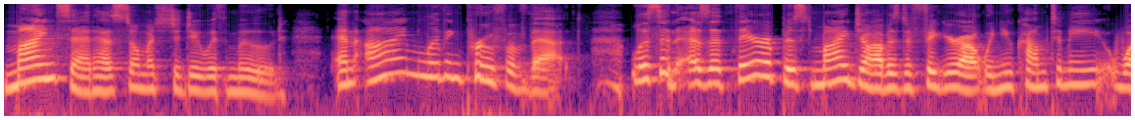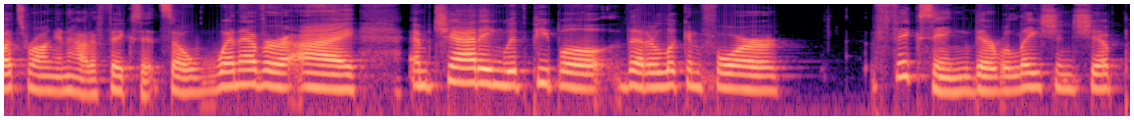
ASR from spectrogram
Mindset has so much to do with mood, and I'm living proof of that. Listen, as a therapist, my job is to figure out when you come to me what's wrong and how to fix it. So, whenever I am chatting with people that are looking for fixing their relationship,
